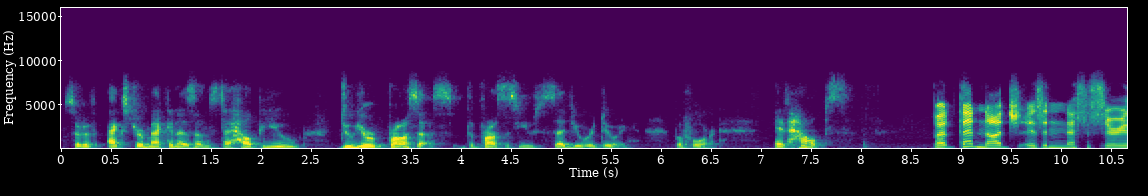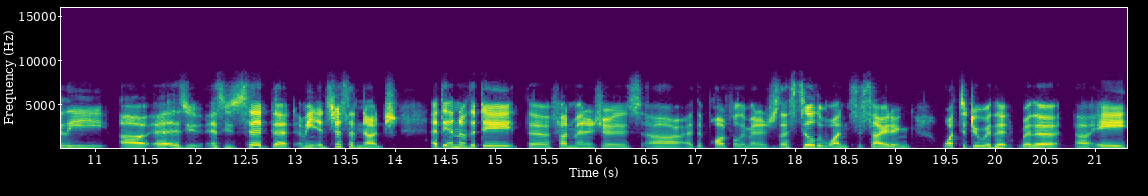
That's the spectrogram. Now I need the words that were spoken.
sort of extra mechanisms to help you do your process the process you said you were doing before it helps but that nudge isn't necessarily uh, as you as you said that i mean it's just a nudge at the end of the day the fund managers uh, the portfolio managers are still the ones deciding what to do with it mm-hmm. whether uh, a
